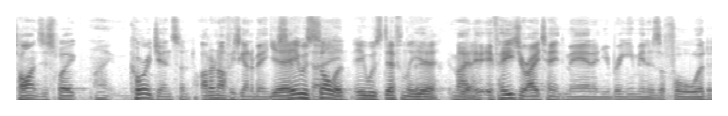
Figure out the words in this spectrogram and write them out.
Titans this week, mate, Corey Jensen. I don't know if he's going to be in Yeah, he was solid. He was definitely yeah, Mate, yeah. if he's your 18th man and you bring him in as a forward,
